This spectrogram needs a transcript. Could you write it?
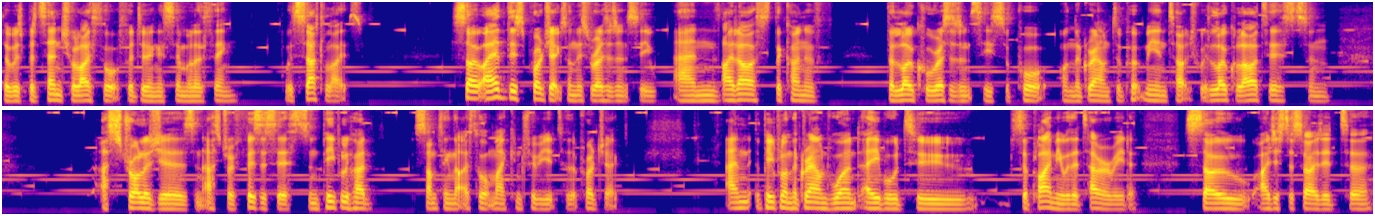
there was potential, I thought, for doing a similar thing with satellites. So I had this project on this residency, and I'd asked the kind of the local residency support on the ground to put me in touch with local artists and astrologers and astrophysicists and people who had something that I thought might contribute to the project. And the people on the ground weren't able to supply me with a tarot reader. So I just decided to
